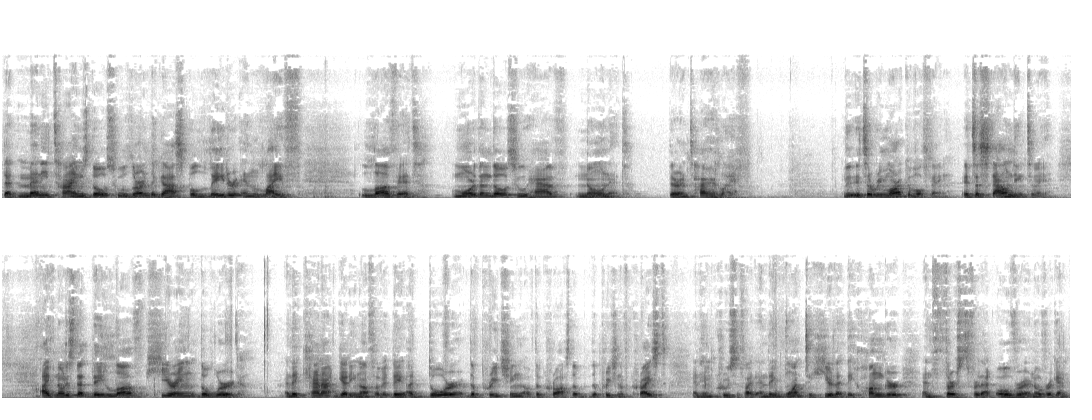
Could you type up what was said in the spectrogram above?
that many times those who learn the gospel later in life love it more than those who have known it their entire life. It's a remarkable thing. It's astounding to me. I've noticed that they love hearing the word and they cannot get enough of it. They adore the preaching of the cross, the, the preaching of Christ and Him crucified, and they want to hear that. They hunger and thirst for that over and over again.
